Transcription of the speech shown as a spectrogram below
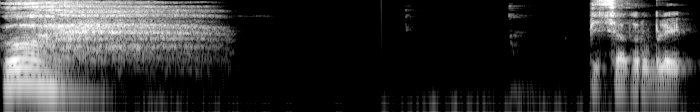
Ой. 50 рублей.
